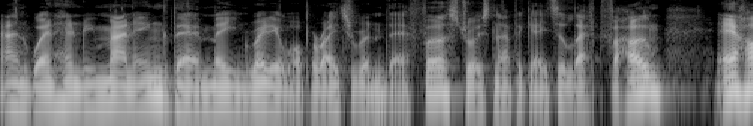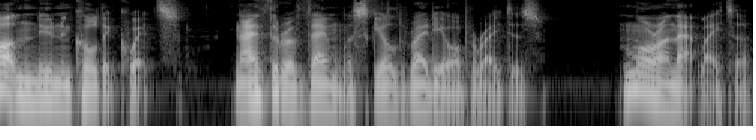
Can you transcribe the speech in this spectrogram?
and when Henry Manning, their main radio operator and their first choice navigator, left for home, Earhart and Noonan called it quits. Neither of them were skilled radio operators. More on that later.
